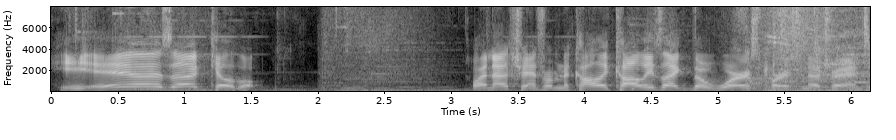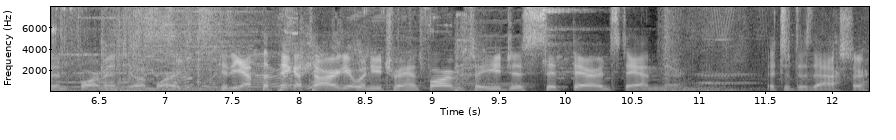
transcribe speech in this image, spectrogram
He is a killable. Why not transform into Kali? Kali's like the worst person to transform into on board. Because you have to pick a target when you transform, so you just sit there and stand there. It's a disaster.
